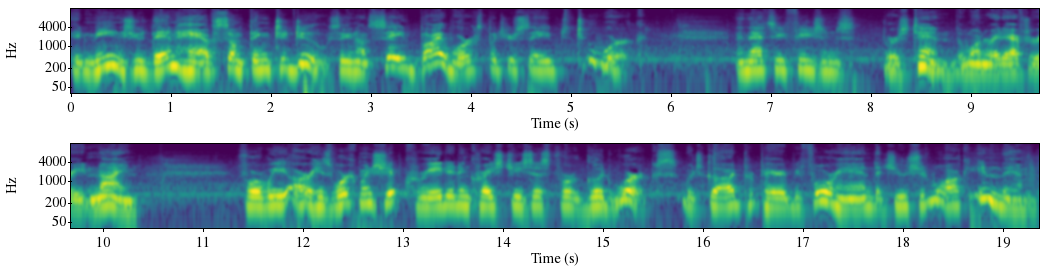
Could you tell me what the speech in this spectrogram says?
It means you then have something to do. So you're not saved by works, but you're saved to work. And that's Ephesians verse 10, the one right after 8 and 9. For we are his workmanship, created in Christ Jesus for good works, which God prepared beforehand that you should walk in them.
